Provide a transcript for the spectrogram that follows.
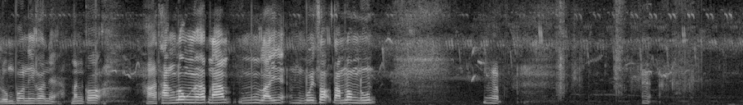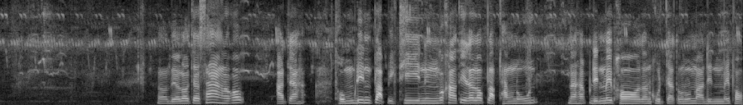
หลุมพวกนี้ก็เนี่ย มันก็หาทางลงนะครับ น้ำไหลเนี่ยบวยเซาะตามร่องนู้นนะครับ เดี๋ยวเราจะสร้างเราก็อาจจะถมดินปรับอีกทีหนึ่งเพราะคราวที่แล้วเราปรับทางนู้นนะครับ ดินไม่พอตอนขุดจากตรงนู้นมาดินไม่พอ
